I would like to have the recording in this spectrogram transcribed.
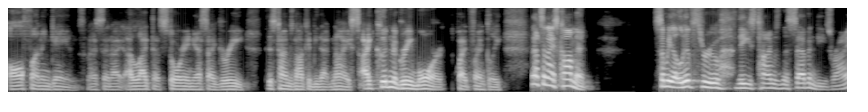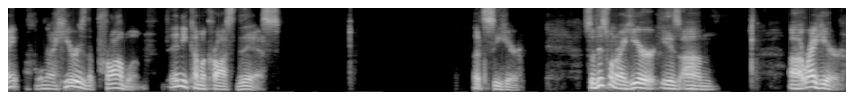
all fun and games. And I said, I, I like that story. And yes, I agree. This time's not going to be that nice. I couldn't agree more, quite frankly. That's a nice comment. Somebody that lived through these times in the 70s, right? Well, now here is the problem then you come across this. Let's see here. So this one right here is um, uh, right here.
